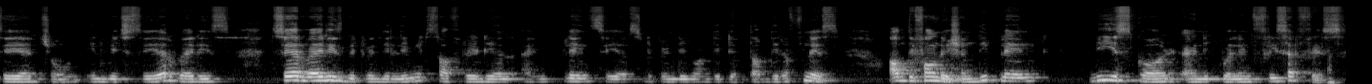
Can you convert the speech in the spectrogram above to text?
shear zone in which shear varies shear varies between the limits of radial and plane shears depending on the depth of the roughness of the foundation, the plane B is called an equivalent free surface.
